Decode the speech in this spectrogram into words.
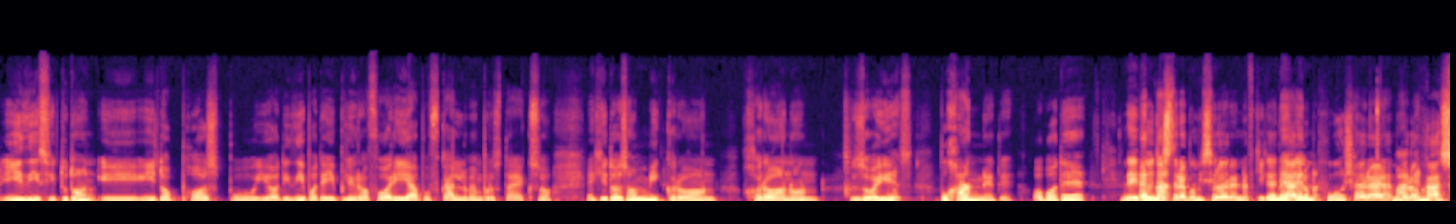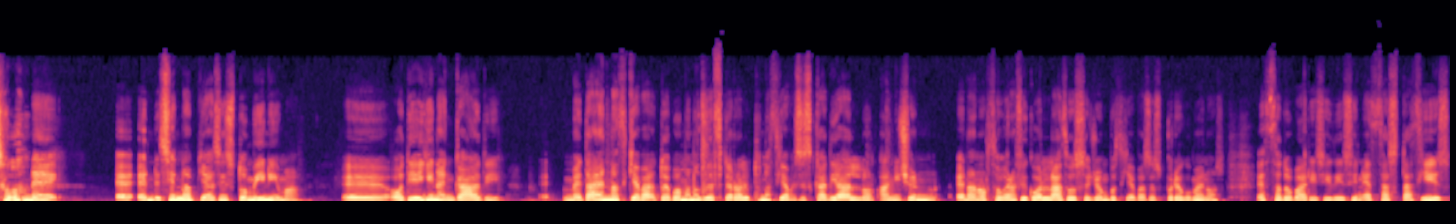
η είδηση του τον, ή, ή, το πώ που ή οτιδήποτε η πληροφορία που βγάλουμε προς τα έξω έχει τόσο μικρών χρόνων ζωής που χάνεται. Οπότε. Ναι, δεν ύστερα από μισή ώρα να βγει κάτι ναι, άλλο ένα, push, άρα μα, να χάσω. Ναι, ε, ε, εσύ να πιάσεις το μήνυμα ε, ότι έγινε κάτι μετά ένα θυκευα... το επόμενο δευτερόλεπτο να διαβάσει κάτι άλλο. Αν είσαι έναν ορθογραφικό λάθος σε αυτό που διαβάσει προηγουμένως, δεν θα το πάρεις είδηση, δεν θα σταθείς,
